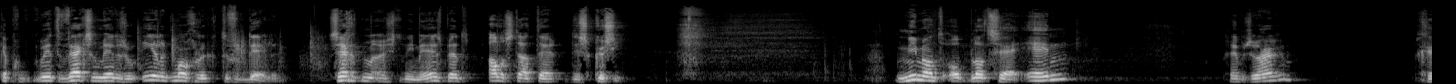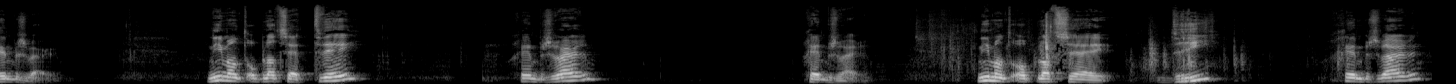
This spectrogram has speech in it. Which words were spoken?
heb geprobeerd de werkzaamheden zo eerlijk mogelijk te verdelen. Zeg het me als je het er niet mee eens bent. Alles staat ter discussie. Niemand op bladzij 1. Geen bezwaren? Geen bezwaren. Niemand op bladzij 2. Geen bezwaren? Geen bezwaren. Niemand op bladzij 3. Geen bezwaren?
